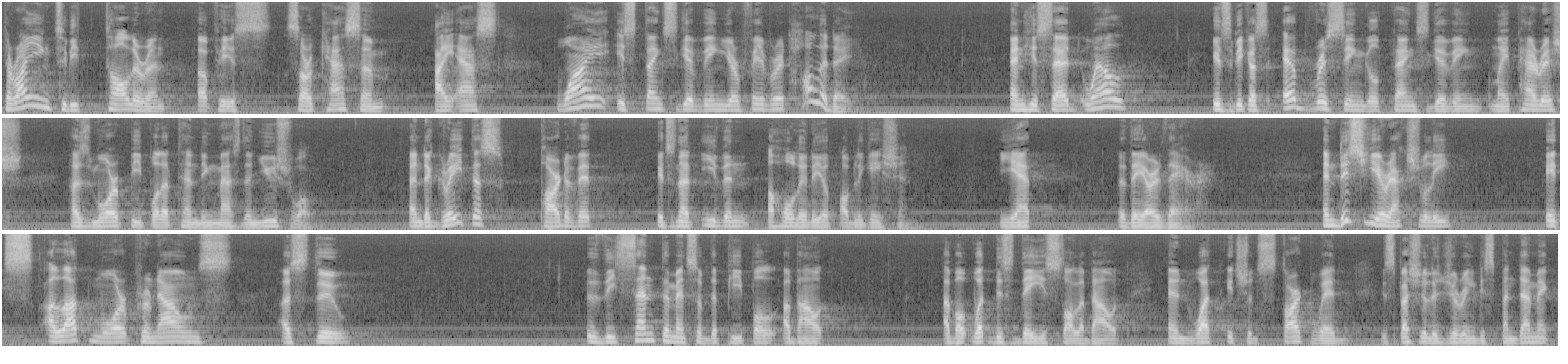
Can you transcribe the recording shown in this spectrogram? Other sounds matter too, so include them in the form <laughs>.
trying to be tolerant of his sarcasm, I asked, Why is Thanksgiving your favorite holiday? And he said, Well, it's because every single Thanksgiving, my parish has more people attending Mass than usual. And the greatest part of it, it's not even a holiday of obligation. Yet, they are there. And this year, actually, it's a lot more pronounced as to the sentiments of the people about about what this day is all about and what it should start with, especially during this pandemic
